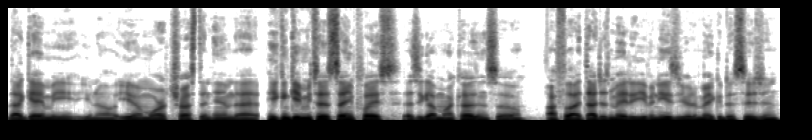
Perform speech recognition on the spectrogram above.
that gave me, you know, even more trust in him that he can get me to the same place as he got my cousin. So I feel like that just made it even easier to make a decision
